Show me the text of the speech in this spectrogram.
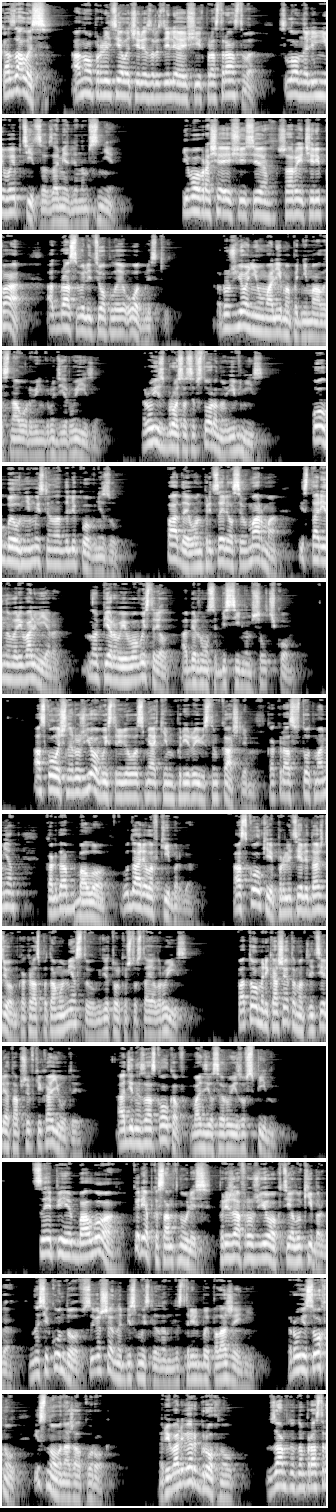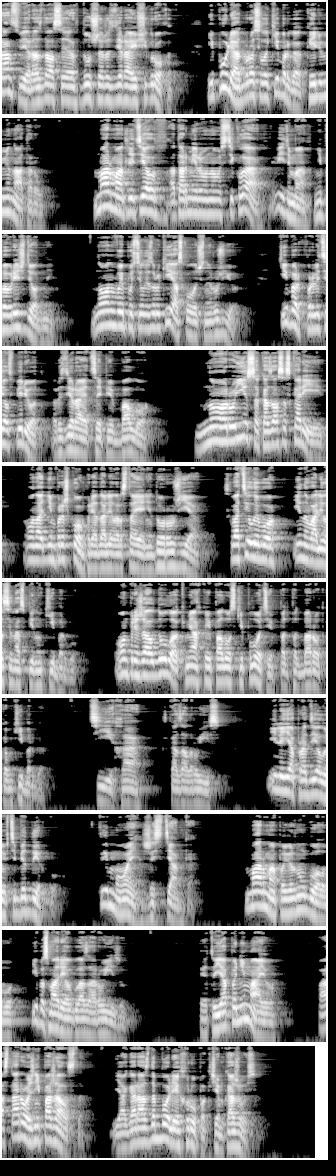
Казалось, оно пролетело через разделяющее их пространство, словно ленивая птица в замедленном сне. Его вращающиеся шары черепа отбрасывали теплые отблески. Ружье неумолимо поднималось на уровень груди Руиза. Руиз бросился в сторону и вниз. Пол был немысленно далеко внизу. Падая, он прицелился в Марма из старинного револьвера, но первый его выстрел обернулся бессильным щелчком. Осколочное ружье выстрелило с мягким прерывистым кашлем, как раз в тот момент, когда Бало ударило в киборга. Осколки пролетели дождем как раз по тому месту, где только что стоял Руиз. Потом рикошетом отлетели от обшивки каюты. Один из осколков вонзился Руизу в спину. Цепи Бало крепко сомкнулись, прижав ружье к телу киборга, на секунду в совершенно бессмысленном для стрельбы положении. Руис охнул и снова нажал курок. Револьвер грохнул. В замкнутом пространстве раздался душераздирающий грохот, и пуля отбросила киборга к иллюминатору. Марма отлетел от армированного стекла, видимо, неповрежденный. Но он выпустил из руки осколочное ружье. Киборг пролетел вперед, раздирая цепи Балло. Но Руис оказался скорее. Он одним прыжком преодолел расстояние до ружья, схватил его и навалился на спину киборгу. Он прижал дуло к мягкой полоске плоти под подбородком киборга. «Тихо», — сказал Руис, — «или я проделаю в тебе дырку». «Ты мой, жестянка!» Марма повернул голову и посмотрел в глаза Руизу. «Это я понимаю. Поосторожней, пожалуйста. Я гораздо более хрупок, чем кажусь».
